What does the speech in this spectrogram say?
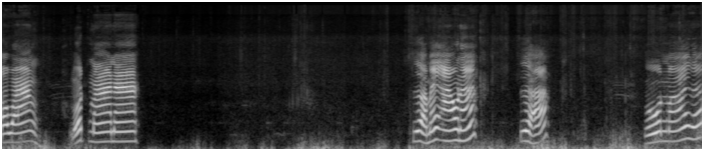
ระวัง รถมานะเสือไม่เอานะ เสือโดนไม้นะ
